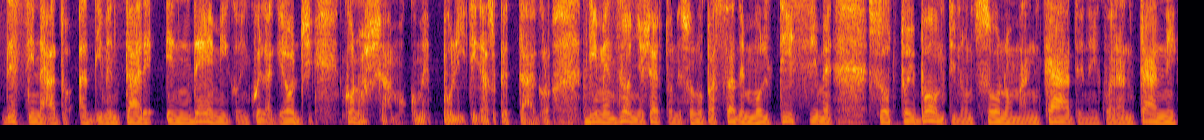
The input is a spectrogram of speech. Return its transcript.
destinato a diventare endemico in quella che oggi conosciamo come politica spettacolo. Di menzogne certo ne sono passate moltissime sotto i ponti, non sono mancate nei 40 anni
